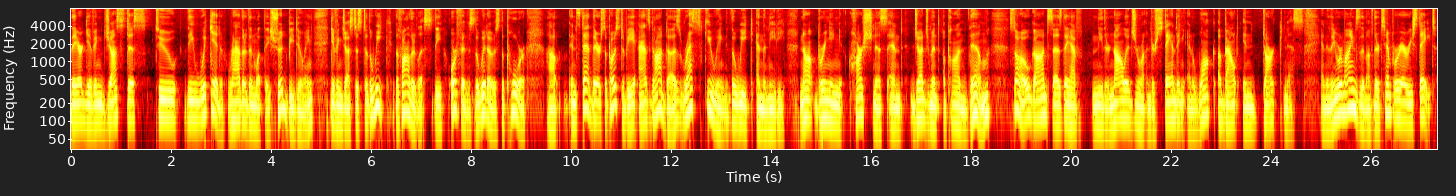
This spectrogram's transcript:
They are giving justice to the wicked rather than what they should be doing, giving justice to the weak, the fatherless, the orphans, the widows, the poor. Uh, instead, they're supposed to be, as God does, rescuing the weak and the needy, not bringing harshness and judgment upon them. So, God says they have neither knowledge nor understanding and walk about in darkness. And then he reminds them of their temporary state.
